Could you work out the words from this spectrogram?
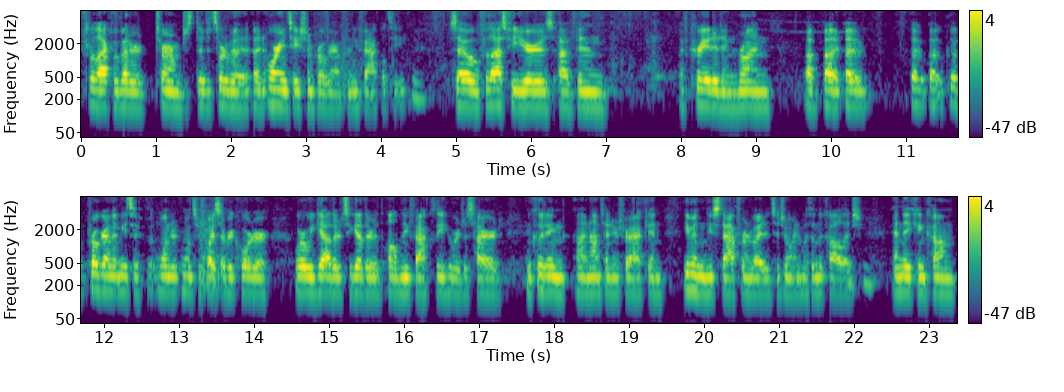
for lack of a better term, just a, sort of a, an orientation program for new faculty. Mm. So for the last few years, I've been, I've created and run a, a, a a, a, program that meets one, once or twice every quarter where we gather together all the new faculty who are just hired including uh, non-tenure track, and even new staff are invited to join within the college, mm-hmm. and they can come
